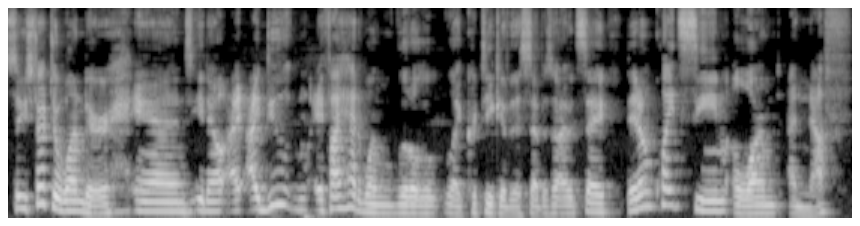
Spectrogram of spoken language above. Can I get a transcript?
so you start to wonder, and you know, I, I do. If I had one little like critique of this episode, I would say they don't quite seem alarmed enough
